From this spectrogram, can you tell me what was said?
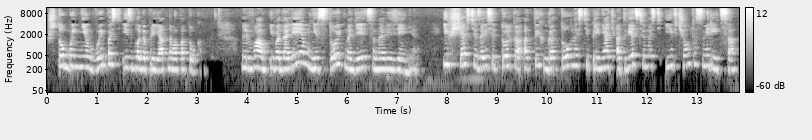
чтобы не выпасть из благоприятного потока. Львам и водолеям не стоит надеяться на везение. Их счастье зависит только от их готовности принять ответственность и в чем-то смириться,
